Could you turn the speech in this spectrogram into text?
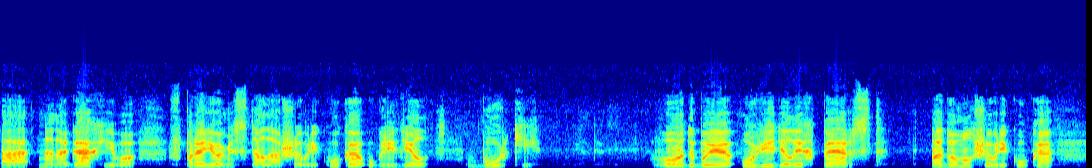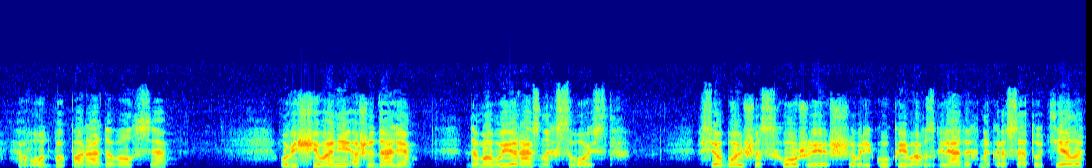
А на ногах его в проеме стола Шеврикука углядел бурки. «Вот бы увидел их перст», — подумал Шеврикука, — «вот бы порадовался». Увещеваний ожидали домовые разных свойств. Все больше схожие с Шаврикукой во взглядах на красоту тела,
